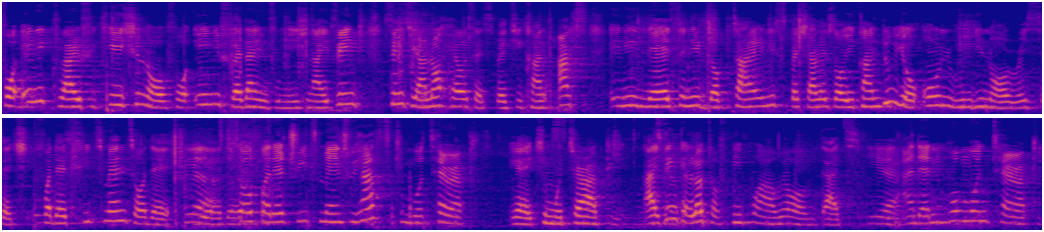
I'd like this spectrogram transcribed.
for any clarification or for any further information, I think since you are not health experts, you can ask any nurse, any doctor, any specialist, or you can do your own reading or research for the treatment or the Yeah. the, So for the treatment, we have chemotherapy. yeah chemotherapy. I think a lot of people are aware of that. Yeah, and then hormone therapy.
